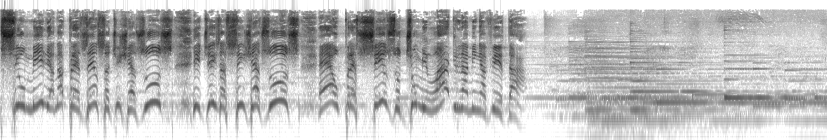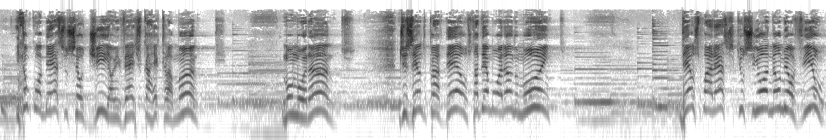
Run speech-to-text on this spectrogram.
se humilha na presença de Jesus e diz assim: Jesus, eu preciso de um milagre na minha vida. comece o seu dia, ao invés de ficar reclamando, murmurando, dizendo para Deus: está demorando muito. Deus parece que o Senhor não me ouviu.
